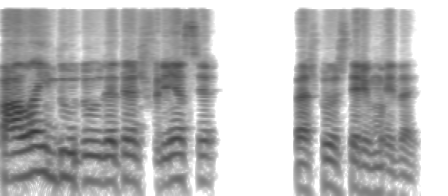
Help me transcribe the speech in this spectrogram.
para além do, do, da transferência, para as pessoas terem uma ideia.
